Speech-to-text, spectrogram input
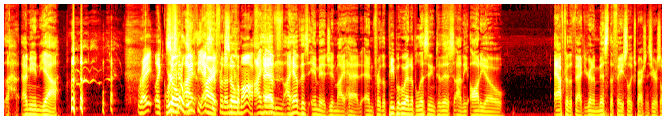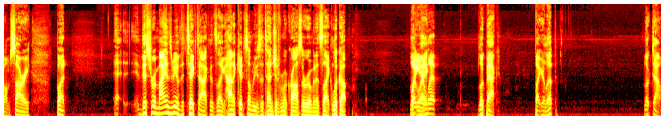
I mean, yeah. right? Like we're So just gonna wait I- at the exit right, for them so to come off. I have and- I have this image in my head, and for the people who end up listening to this on the audio after the fact, you're going to miss the facial expressions here. So I'm sorry, but this reminds me of the TikTok that's like how to get somebody's attention from across the room, and it's like look up, look bite your away, lip. look back, bite your lip, look down,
